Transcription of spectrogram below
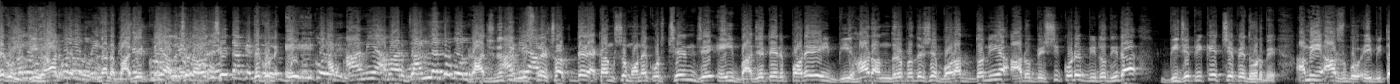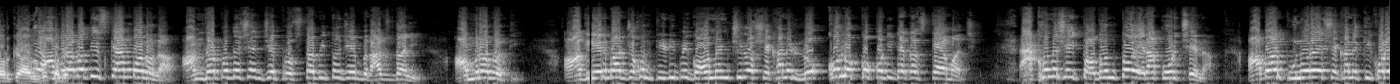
দেখুন বিহার না না বাজেট নিয়ে আলোচনা হচ্ছে দেখুন এই আমি আবার। জানলে তো বলব। রাজনৈতিক বিশ্লেষকদের একাংশ মনে করছেন যে এই বাজেটের পরে এই বিহার অন্ধ্রপ্রদেশে বরাদ্দ নিয়ে আরও বেশি করে বিরোধীরা বিজেপিকে চেপে ধরবে। আমি আসব এই বিতর্কে আসব অমরাবতী স্ক্যাম বলো না। অন্ধ্রপ্রদেশের যে প্রস্তাবিত যে রাজধানী অমরাবতী আগের বার যখন টিডিপি গভর্নমেন্ট ছিল সেখানে লক্ষ লক্ষ কোটি টাকা স্ক্যাম আছে। এখনও সেই তদন্ত এরা করছে না। আবার পুনরায় সেখানে কি করে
